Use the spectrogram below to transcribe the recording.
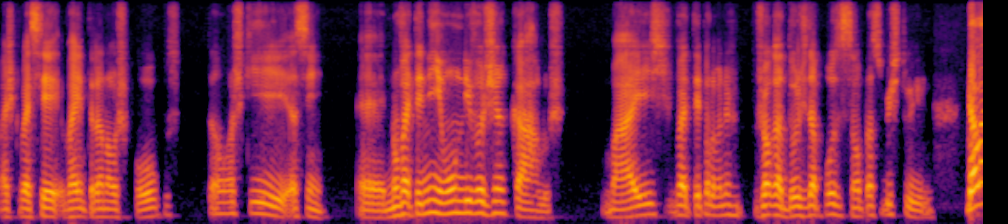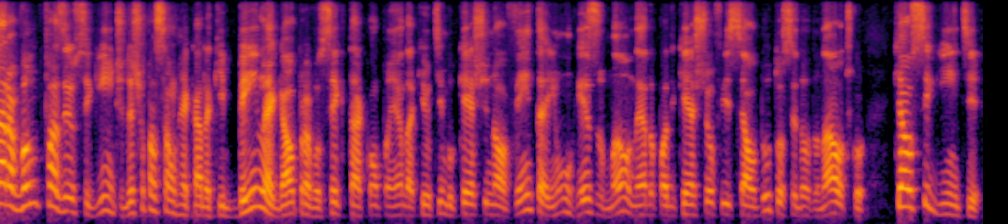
mas que vai, ser, vai entrando aos poucos. Então, acho que, assim, é, não vai ter nenhum nível Jean Carlos, mas vai ter pelo menos jogadores da posição para substituí-lo. Galera, vamos fazer o seguinte, deixa eu passar um recado aqui bem legal para você que está acompanhando aqui o TimbuCast 91, resumão né, do podcast oficial do Torcedor do Náutico, que é o seguinte,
